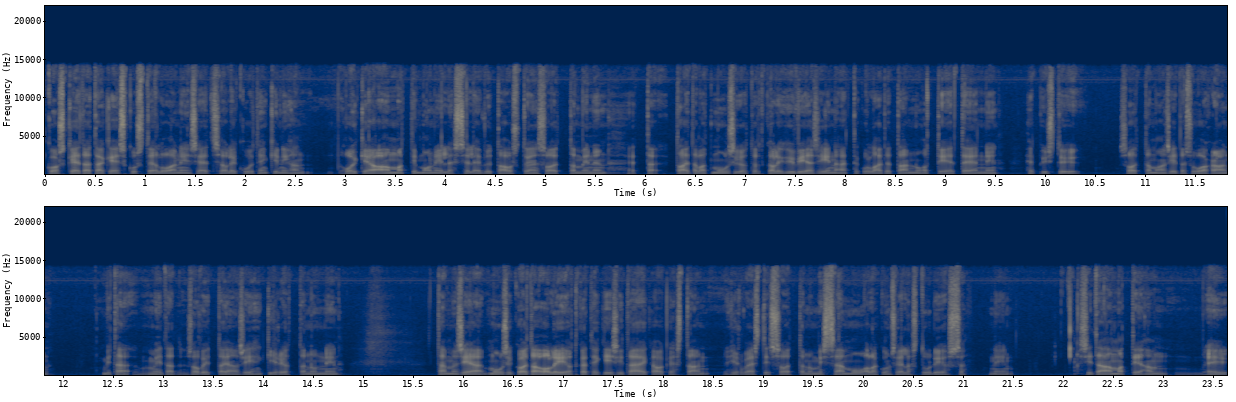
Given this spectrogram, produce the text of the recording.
koskee tätä keskustelua, niin se, että se oli kuitenkin ihan oikea ammatti monille se levytaustojen soittaminen. Että taitavat muusikot, jotka oli hyviä siinä, että kun laitetaan nuotti eteen, niin he pystyvät soittamaan siitä suoraan, mitä, mitä sovittaja on siihen kirjoittanut, niin tämmöisiä muusikoita oli, jotka teki sitä eikä oikeastaan hirveästi soittanut missään muualla kuin siellä studiossa, niin sitä ammattiahan ei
